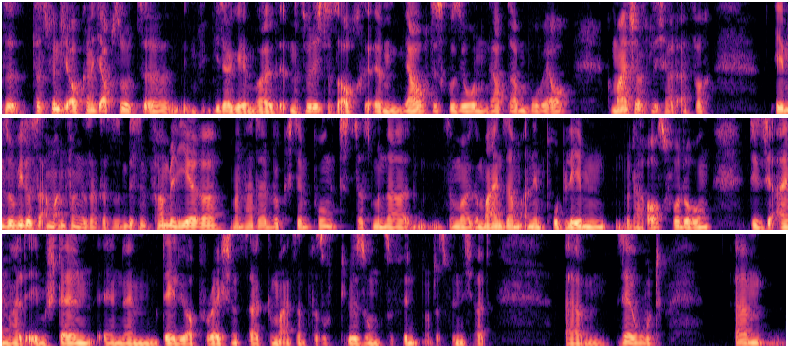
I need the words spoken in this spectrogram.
das, das finde ich auch, kann ich absolut äh, wiedergeben, weil natürlich das auch, ähm, ja, auch Diskussionen gehabt haben, wo wir auch gemeinschaftlich halt einfach, ebenso wie du es am Anfang gesagt hast, es ist ein bisschen familiärer. Man hat halt wirklich den Punkt, dass man da, sagen wir gemeinsam an den Problemen oder Herausforderungen, die sich einem halt eben stellen in dem Daily Operations, da gemeinsam versucht, Lösungen zu finden. Und das finde ich halt ähm, sehr gut. Ähm,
